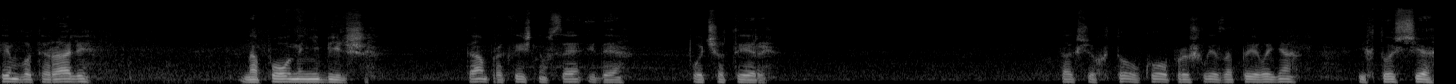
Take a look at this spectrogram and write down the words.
тим латералі наповнені більше. Там практично все йде по чотири. Так що хто у кого пройшли запилення і хто ще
